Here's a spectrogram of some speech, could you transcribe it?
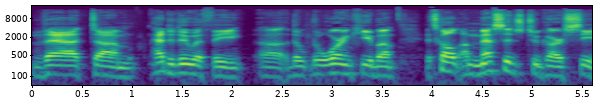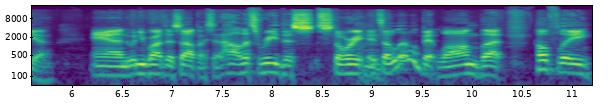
that um, had to do with the, uh, the the war in Cuba. It's called "A Message to Garcia." And when you brought this up, I said, "Oh, let's read this story. It's a little bit long, but hopefully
